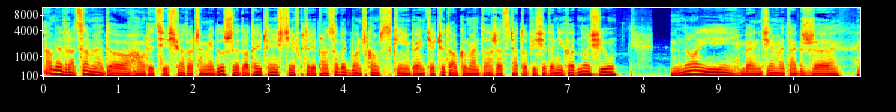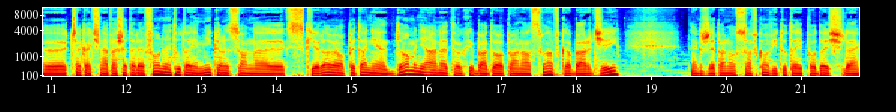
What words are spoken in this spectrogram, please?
A my wracamy do audycji Świat oczami duszy, do tej części, w której pan Sławek Bączkowski będzie czytał komentarze z czatów i się do nich odnosił. No i będziemy także y, czekać na wasze telefony. Tutaj Mikkelson y, skierował pytanie do mnie, ale to chyba do pana Sławka bardziej. Także panu Sławkowi tutaj podeślę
